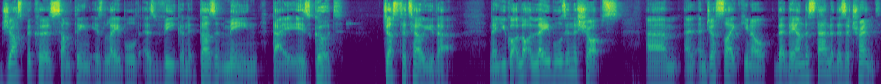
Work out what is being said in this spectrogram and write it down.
just because something is labeled as vegan, it doesn't mean that it is good. Just to tell you that. Now, you got a lot of labels in the shops, um, and, and just like, you know, that they understand that there's a trend.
